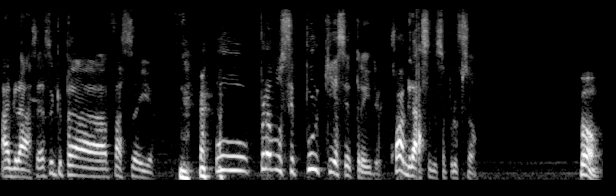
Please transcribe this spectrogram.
a graça, é essa que tá a façanha. o, para você, por que ser trader? Qual a graça dessa profissão? Bom,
